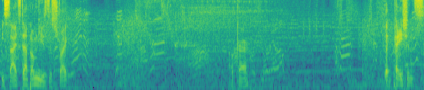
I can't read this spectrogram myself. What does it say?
He sidestepped. I'm going to use this strike. Okay. Good patience.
